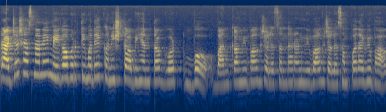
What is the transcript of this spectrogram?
राज्य शासनाने मेगा भरतीमध्ये कनिष्ठ अभियंता गट ब बांधकाम विभाग जलसंधारण विभाग जलसंपदा विभाग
